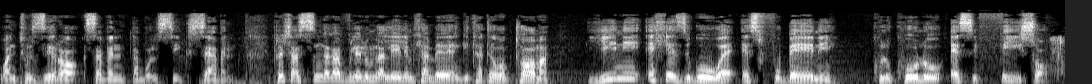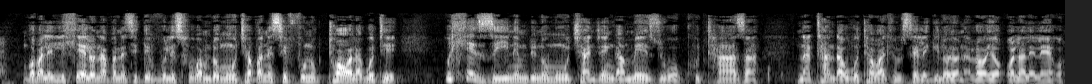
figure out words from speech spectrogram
1207667 precious singakavulela umlaleli mhlambe ngithathe wokuthoma yini ehlezi kuwe esifubeni khulukhulu esifiso? Ngoba leli hlelo navane sithi vula isifuba mntu omutsha vane sifuna ukuthola ukuthi kuhlezini emntwini omutsha njengamezwi wokukhuthaza nathanda ukuthi awadlulisele kiloyo naloyo olaleleko.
